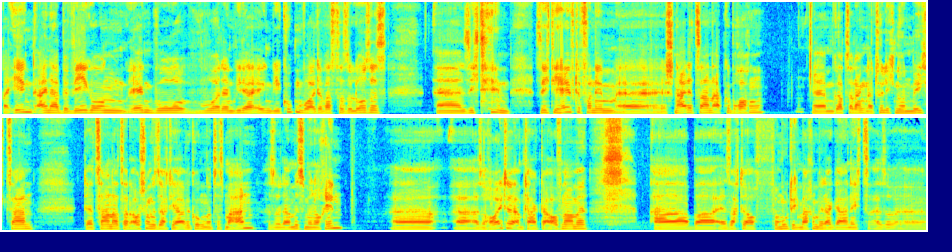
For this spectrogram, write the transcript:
bei irgendeiner Bewegung irgendwo, wo er dann wieder irgendwie gucken wollte, was da so los ist, äh, sich, den, sich die Hälfte von dem äh, Schneidezahn abgebrochen. Ähm, Gott sei Dank natürlich nur ein Milchzahn. Der Zahnarzt hat auch schon gesagt, ja, wir gucken uns das mal an. Also da müssen wir noch hin. Äh, äh also heute am Tag der Aufnahme. Aber er sagte auch, vermutlich machen wir da gar nichts. Also äh,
